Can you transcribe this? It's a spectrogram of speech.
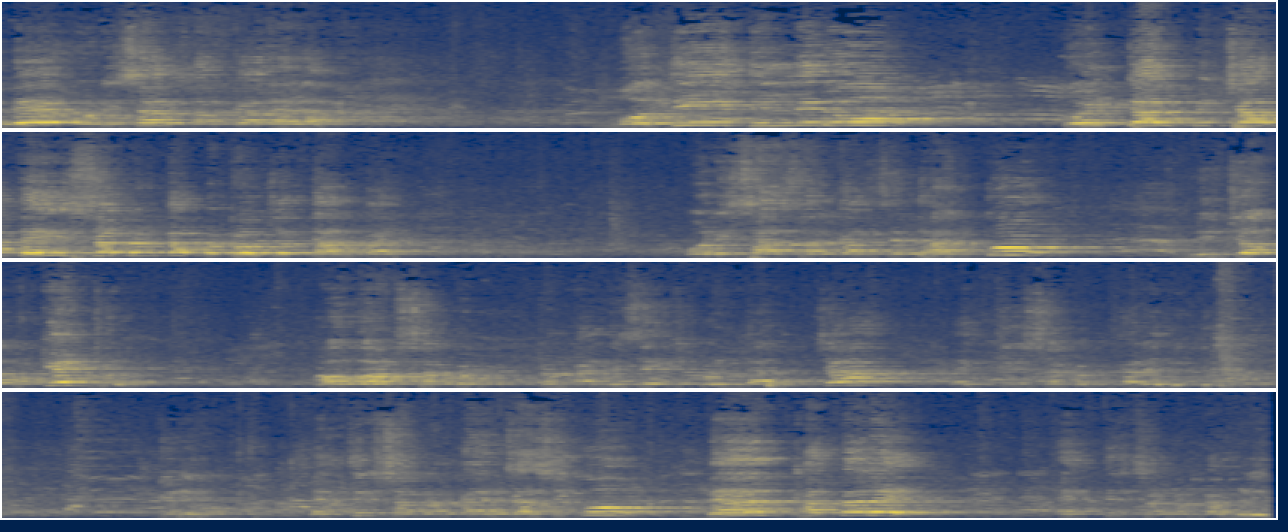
एबे ओडिसा सरकार हैला मोदी दिल्ली रो क्विंटल पीछा तेईस टन का पेट्रोल धान पर ओडिशा सरकार से धान को निज पकेट आठश टा क्विंटल पीछा एक टकर चाषी को बैंक खाता रे टा मिल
